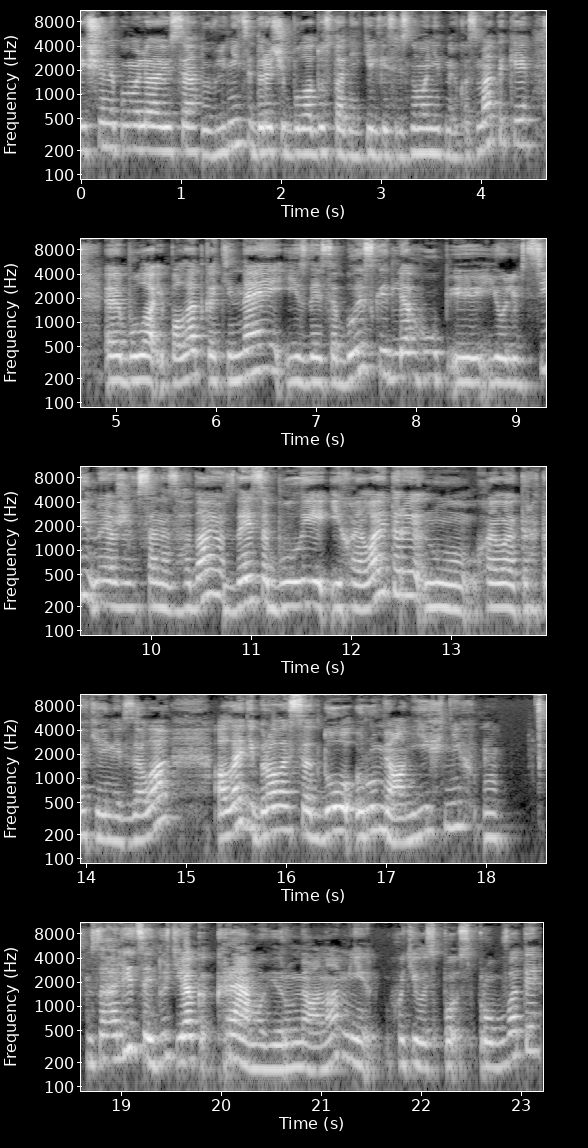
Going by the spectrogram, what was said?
якщо не помиляюся. В лінійці, до речі, була достатня кількість різноманітної косметики. Е, Була і палетка тіней, і, здається, блиски для губ, і, і олівці. Ну, я вже все не згадаю. Здається, були і хайлайтери. Ну, хайлайтер так я й не взяла, але дібралася до румян їхніх. Взагалі це йдуть як кремові румяна. Мені хотілося спробувати.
